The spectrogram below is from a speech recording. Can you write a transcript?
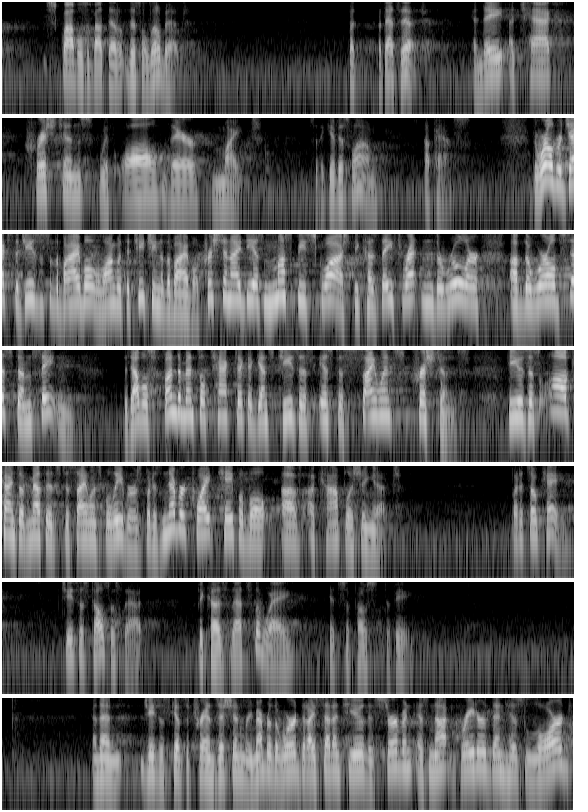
squabbles about that, this a little bit but that's it. And they attack Christians with all their might. So they give Islam a pass. The world rejects the Jesus of the Bible along with the teaching of the Bible. Christian ideas must be squashed because they threaten the ruler of the world system, Satan. The devil's fundamental tactic against Jesus is to silence Christians. He uses all kinds of methods to silence believers, but is never quite capable of accomplishing it. But it's okay. Jesus tells us that because that's the way it's supposed to be. And then Jesus gives a transition. Remember the word that I said unto you the servant is not greater than his Lord.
